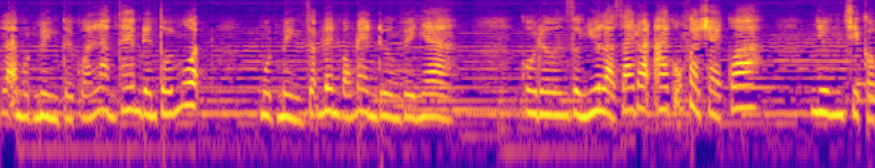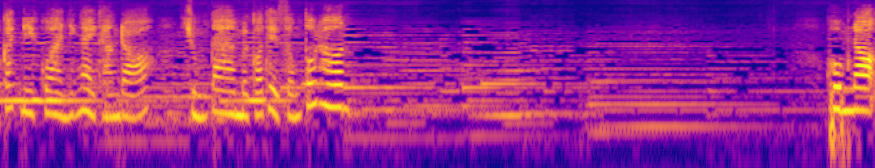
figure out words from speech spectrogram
lại một mình tới quán làm thêm đến tối muộn, một mình dẫm lên bóng đèn đường về nhà. Cô đơn dường như là giai đoạn ai cũng phải trải qua, nhưng chỉ có cách đi qua những ngày tháng đó, chúng ta mới có thể sống tốt hơn. Hôm nọ,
